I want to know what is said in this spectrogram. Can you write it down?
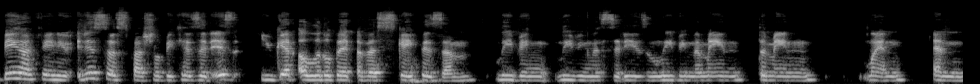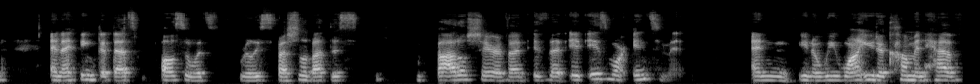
being on Fanø, it is so special because it is you get a little bit of escapism leaving leaving the cities and leaving the main the main land. And and I think that that's also what's really special about this bottle share event is that it is more intimate. And you know we want you to come and have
